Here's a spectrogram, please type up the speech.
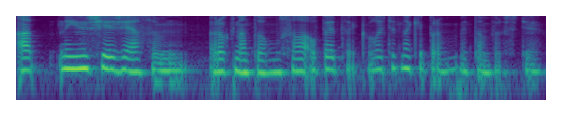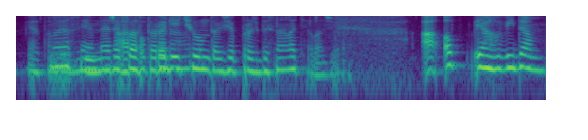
a nejhorší je, že já jsem rok na to musela opět jako letět na Kypr. My tam prostě, já tam No jasně, neřekla jsi to rodičům, takže proč bys neletěla, že jo? A op, já ho vídám,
